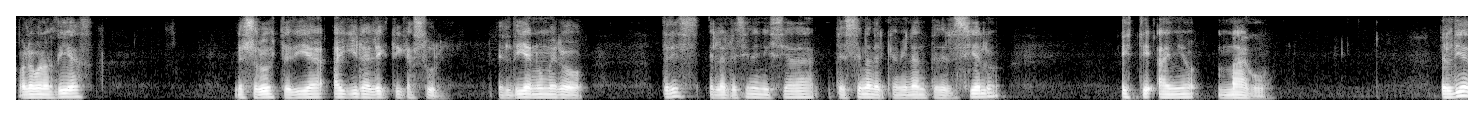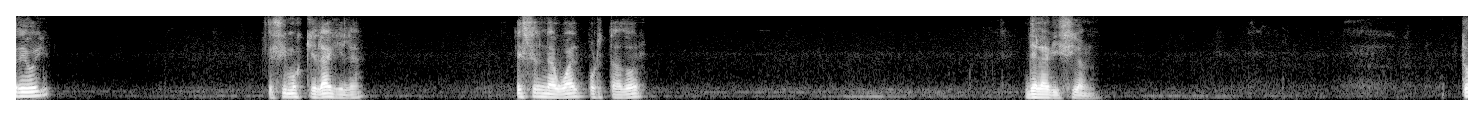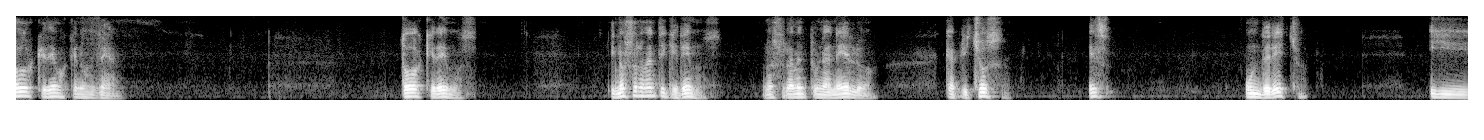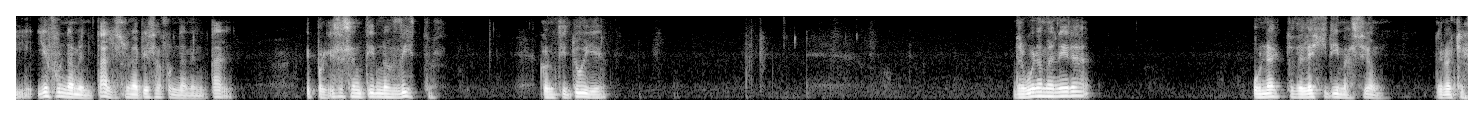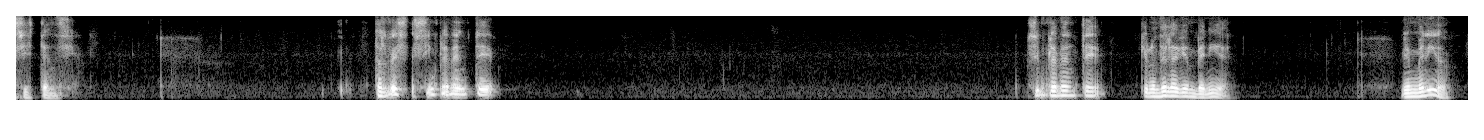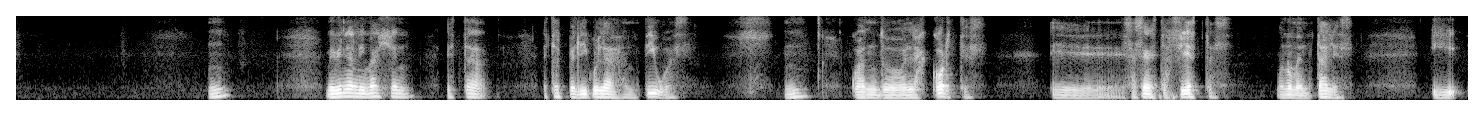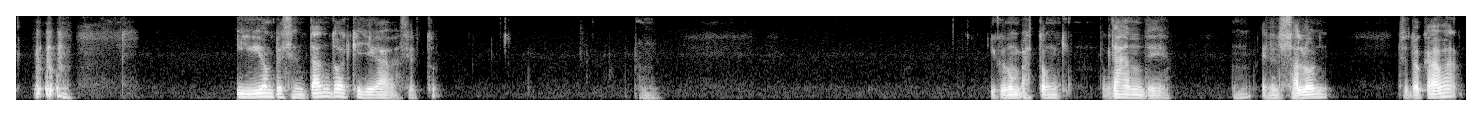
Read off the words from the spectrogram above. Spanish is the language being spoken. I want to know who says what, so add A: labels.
A: Hola, buenos días. Les saludo este día Águila Eléctrica Azul, el día número 3 en la recién iniciada decena del Caminante del Cielo, este año mago. El día de hoy decimos que el águila es el nahual portador de la visión. Todos queremos que nos vean. Todos queremos. Y no solamente queremos, no solamente un anhelo caprichoso, es un derecho y, y, es fundamental, es una pieza fundamental, porque ese sentirnos vistos constituye de alguna manera un acto de legitimación de nuestra existencia. Tal vez simplemente simplemente que nos dé la bienvenida. Bienvenido. ¿Mm? Me viene a la imagen esta, estas películas antiguas, ¿Mm? cuando en las cortes eh, se hacen estas fiestas monumentales y, y iban presentando al que llegaba, ¿cierto? Y con un bastón grande en el salón se tocaba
